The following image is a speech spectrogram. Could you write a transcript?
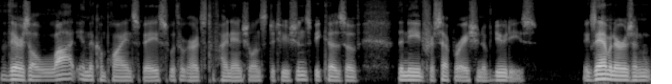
there's a lot in the compliance space with regards to financial institutions because of the need for separation of duties. Examiners and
